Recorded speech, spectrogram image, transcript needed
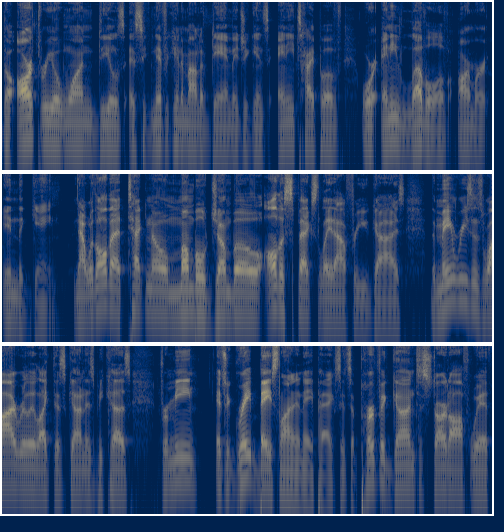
the R301 deals a significant amount of damage against any type of or any level of armor in the game. Now, with all that techno, mumble, jumbo, all the specs laid out for you guys, the main reasons why I really like this gun is because for me, it's a great baseline in Apex. It's a perfect gun to start off with.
